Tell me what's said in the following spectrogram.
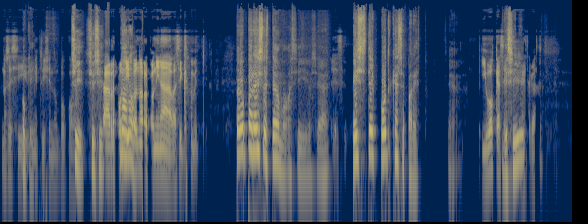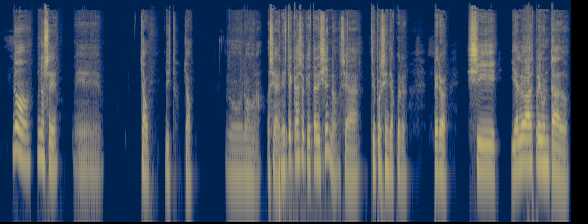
No sé si me estoy yendo un poco. Sí, sí, sí. respondí, no, no. respondí nada, básicamente. Pero para eso estamos, así, o sea, este podcast es para esto. ¿Y vos qué haces en este caso? No, no sé. Eh, chao, listo, chao. No, no hago nada. O sea, en este caso, ¿qué está diciendo? O sea, 100% de acuerdo. Pero si ya lo has preguntado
